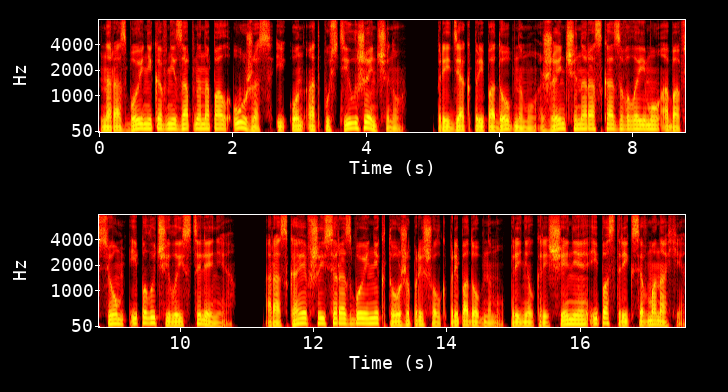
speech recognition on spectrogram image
На разбойника внезапно напал ужас, и он отпустил женщину. Придя к преподобному, женщина рассказывала ему обо всем и получила исцеление. Раскаявшийся разбойник тоже пришел к преподобному, принял крещение и постригся в монахи.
